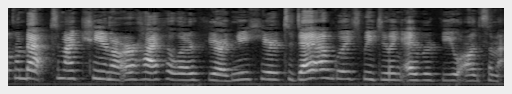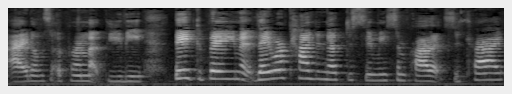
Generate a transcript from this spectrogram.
welcome back to my channel, or hi, hello if you're new here. Today I'm going to be doing a review on some items from Beauty Big Bang. They were kind enough to send me some products to try,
